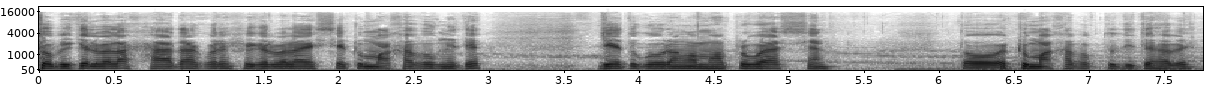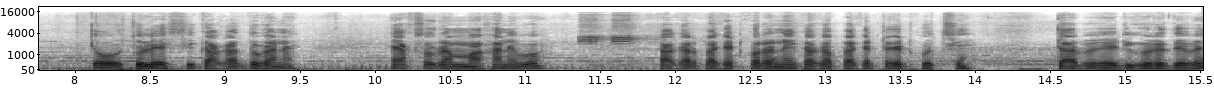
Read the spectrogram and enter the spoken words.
তো বিকেলবেলা খাওয়া দাওয়া করে বিকেলবেলা এসছে একটু মাখা ভোগ নিতে। যেহেতু গৌরাঙ্গ মহাপ্রভু আসছেন, তো একটু মাখা ভোগ তো দিতে হবে। তো চলে এসেছি কাকার দোকানে। একশো গ্রাম মাখা নেব। কাকার প্যাকেট করা নেই, কাকা প্যাকেট ট্যাকেট করছে। তারপর রেডি করে দেবে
